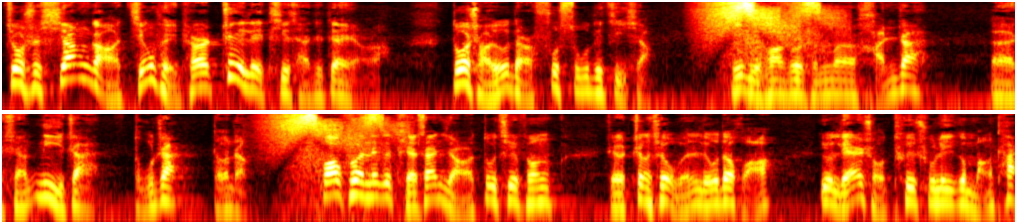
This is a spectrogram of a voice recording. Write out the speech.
就是香港警匪片这类题材的电影啊，多少有点复苏的迹象。你比方说什么寒战，呃，像逆战、毒战等等，包括那个铁三角，杜琪峰、这个郑秀文、刘德华又联手推出了一个《盲探》。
